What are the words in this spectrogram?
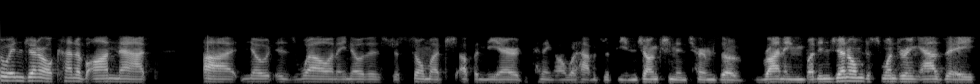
So, in general, kind of on that uh, note as well, and I know there's just so much up in the air depending on what happens with the injunction in terms of running, but in general, I'm just wondering as a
